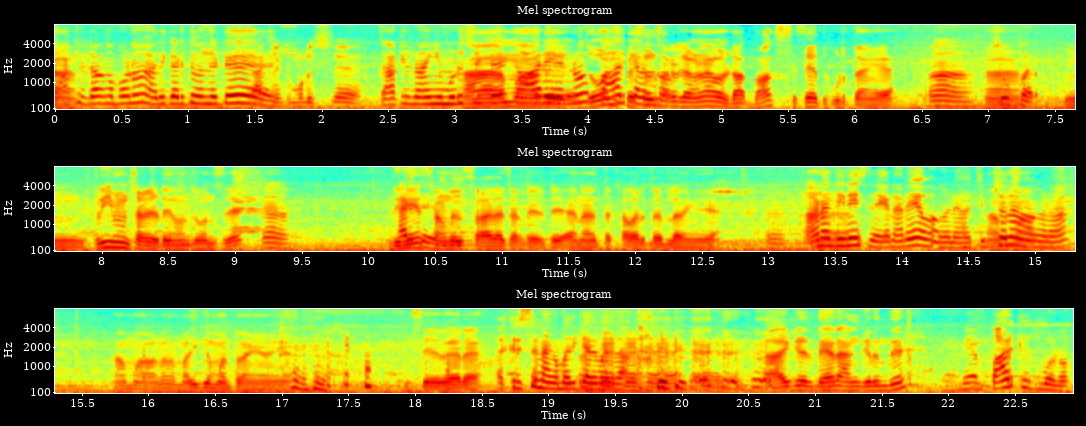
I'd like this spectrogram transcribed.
சாக்லேட் வாங்க போனோம். அதுக்கு அடுத்து வந்துட்டு சாக்லேட் முடிச்சுட்டு. சாக்லேட் வாங்கி முடிச்சுட்டு ஆமா, கார் ஏறணும் பார்க் ஸ்பெஷல் சாக்லேட் ஒரு பாக்ஸ் சேர்த்து கொடுத்தாங்க. சூப்பர் ப்ரீமியம் சாக்லேட் வேணும் ஜோன்ஸு தினேஷ் வாங்கினது சாதா சாக்லேட்டு. அதனால கவர் தரல அவங்க. ஆனா தினேஷ் நிறைய வாங்கினா சிப்ஸ் எல்லாம் வாங்கினா? ஆமாம் ஆனால் மதிக்க மாட்டாங்க அவங்க. சரி வேற. கிறிஸ்டன் நாங்கள் மதிக்காத மாதிரி தான். அதுக்கு நேரம் அங்கேருந்து பார்க்குக்கு போனோம்.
